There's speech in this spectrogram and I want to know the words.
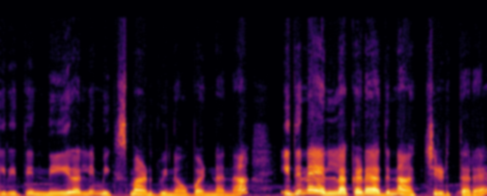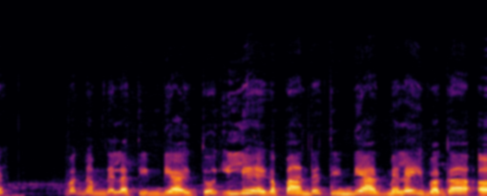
ಈ ರೀತಿ ನೀರಲ್ಲಿ ಮಿಕ್ಸ್ ಮಾಡಿದ್ವಿ ನಾವು ಬಣ್ಣನ. ಇದನ್ನ ಎಲ್ಲ ಕಡೆ ಅದನ್ನ ಹಚ್ಚಿಡ್ತಾರೆ. ಇವಾಗ ನಮ್ದೆಲ್ಲ ತಿಂಡಿ ಆಯಿತು. ಇಲ್ಲಿ ಹೇಗಪ್ಪ ಅಂದರೆ ತಿಂಡಿ ಆದಮೇಲೆ ಇವಾಗ ಆ,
